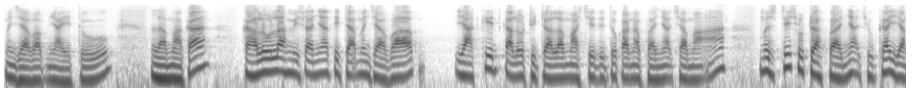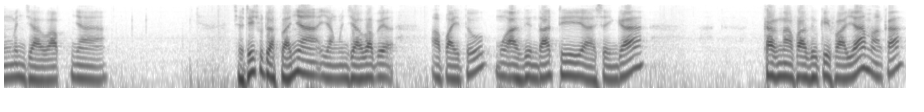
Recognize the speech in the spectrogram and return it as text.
menjawabnya itu. Lah maka kalaulah misalnya tidak menjawab yakin kalau di dalam masjid itu karena banyak jamaah mesti sudah banyak juga yang menjawabnya. Jadi sudah banyak yang menjawab ya, apa itu? Muadzin tadi ya sehingga karena fardu kifayah maka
